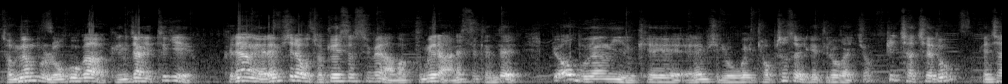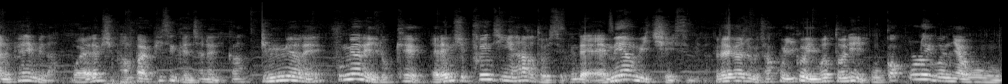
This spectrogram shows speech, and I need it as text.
전면부 로고가 굉장히 특이해요. 그냥 LMC라고 적혀 있었으면 아마 구매를 안 했을 텐데 뼈 모양이 이렇게 LMC 로고에 겹쳐서 이렇게 들어가 있죠. 핏 자체도 괜찮은 편입니다. 뭐 LMC 반팔 핏은 괜찮으니까 뒷면에 후면에 이렇게 LMC 프린팅이 하나가 더 있어요. 근데 애매한 위치에 있습니다. 그래가지고 자꾸 이거 입었더니 뭐 거꾸로 입었냐고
